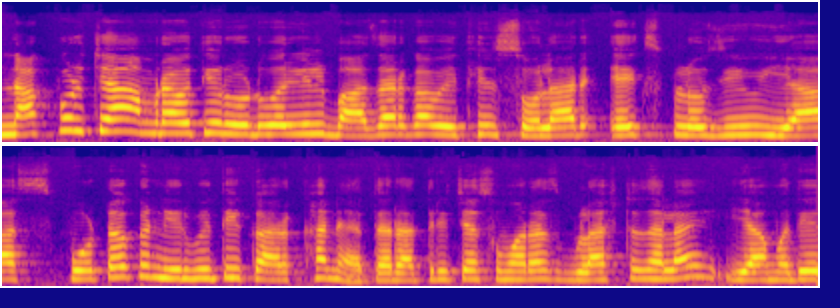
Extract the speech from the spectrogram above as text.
नागपूरच्या अमरावती रोडवरील बाजारगाव येथील सोलार एक्सप्लोजिव्ह या स्फोटक निर्मिती कारखान्यात रात्रीच्या सुमारास ब्लास्ट झाला यामध्ये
